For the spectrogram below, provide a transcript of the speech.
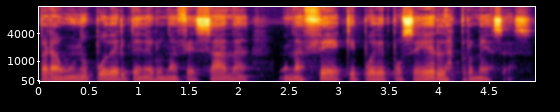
para uno poder tener una fe sana, una fe que puede poseer las promesas.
